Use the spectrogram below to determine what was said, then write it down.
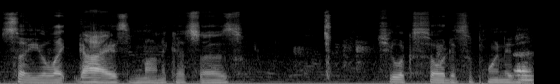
So you like guys, Monica says. She looks so disappointed. Uh,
